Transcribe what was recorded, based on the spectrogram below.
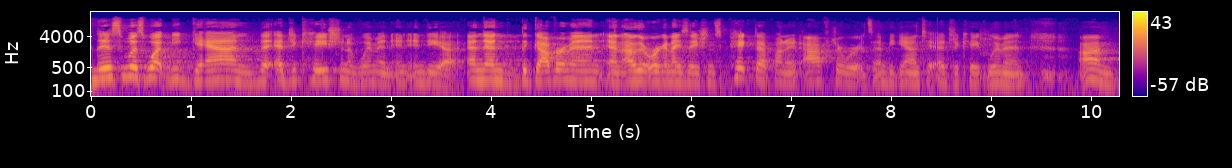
this was what began the education of women in India. And then the government and other organizations picked up on it afterwards and began to educate women. Um,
